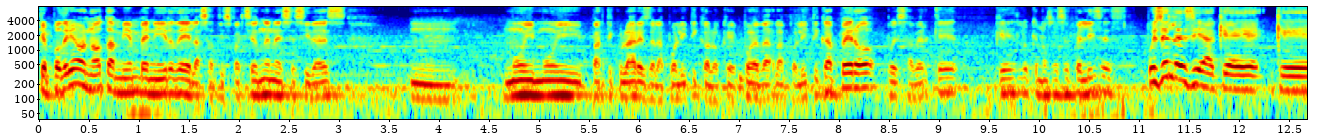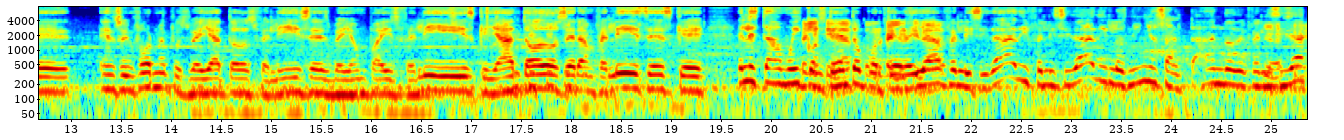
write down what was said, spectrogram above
que podría o no también venir de la satisfacción de necesidades mm, muy, muy particulares de la política o lo que puede dar la política, pero pues a ver qué, qué es lo que nos hace felices. Pues él decía que, que en su informe pues veía a todos felices, veía un país feliz, que ya todos eran felices, que él estaba muy Felicidad contento con porque felicidad. veía felicidad y felicidad y los niños saltando de felicidad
